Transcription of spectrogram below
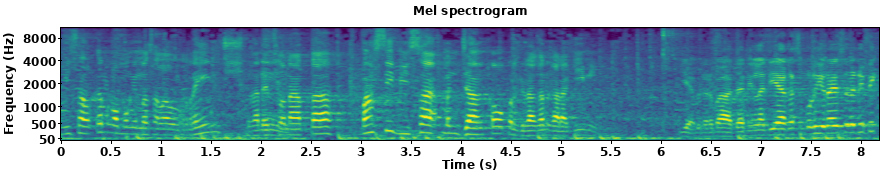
misalkan ngomongin masalah range dengan Dead Sonata masih bisa menjangkau pergerakan ke arah Kimi. Iya benar banget. Dan inilah dia ke-10 hero yang sudah dipick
